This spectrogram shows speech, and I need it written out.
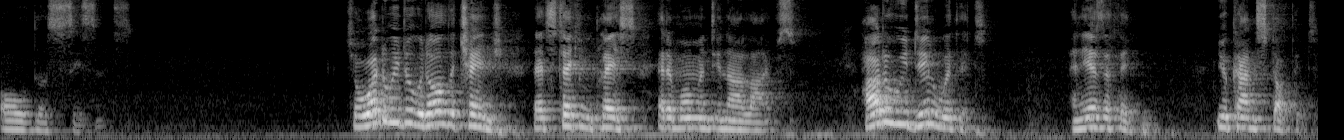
all those seasons. So, what do we do with all the change that's taking place at a moment in our lives? How do we deal with it? And here's the thing you can't stop it,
